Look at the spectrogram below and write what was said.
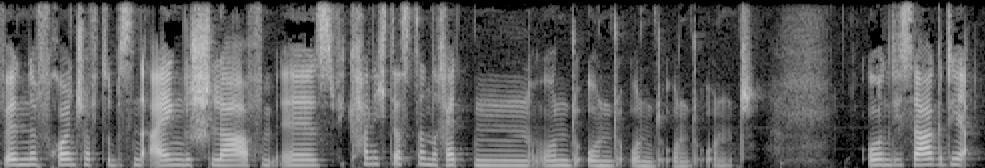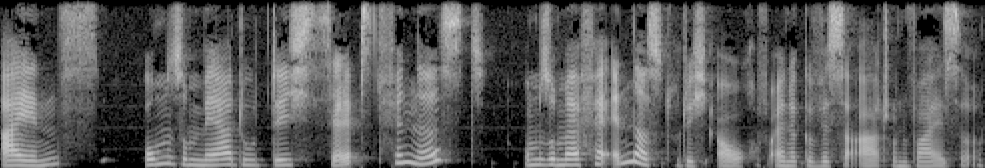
wenn eine Freundschaft so ein bisschen eingeschlafen ist, wie kann ich das dann retten und, und, und, und, und. Und ich sage dir eins, umso mehr du dich selbst findest, umso mehr veränderst du dich auch auf eine gewisse Art und Weise.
